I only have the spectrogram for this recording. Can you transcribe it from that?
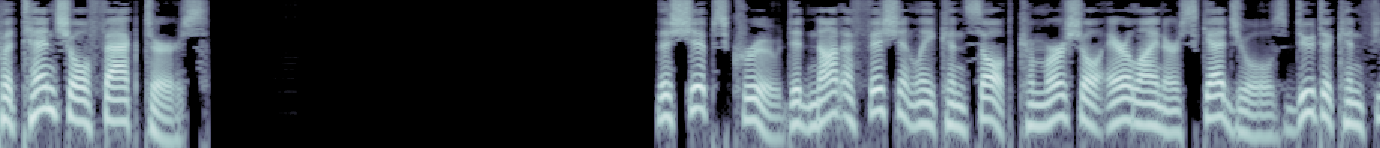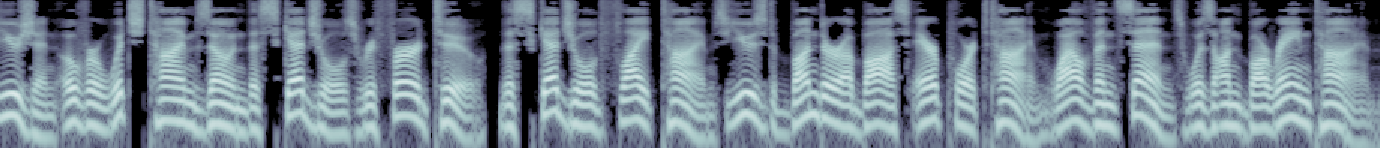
Potential factors The ship's crew did not efficiently consult commercial airliner schedules due to confusion over which time zone the schedules referred to. The scheduled flight times used Bandar Abbas Airport time while Vincennes was on Bahrain time.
